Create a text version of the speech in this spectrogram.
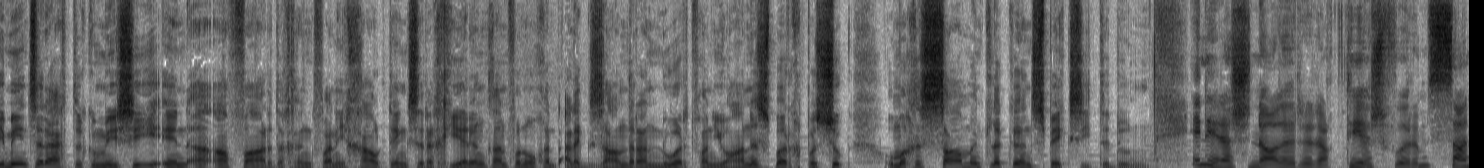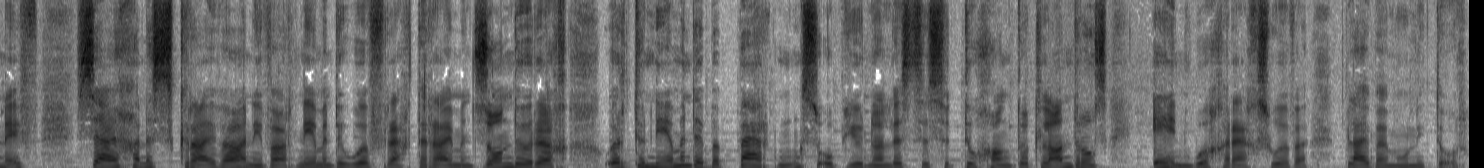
Die Menseregte Kommissie en 'n afvaardiging van die Gautengse regering gaan vanoggend Alexandra Noord van Johannesburg besoek om 'n gesamentlike inspeksie te doen. En die nasionale redakteursforum SANEF sê hy gaan 'n skrywe aan die waarnemende hoofregter Raymond Zondo rig oor toenemende beperkings op joernaliste se toegang tot landdros en hooggeregshowe. Bly by Monitor.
